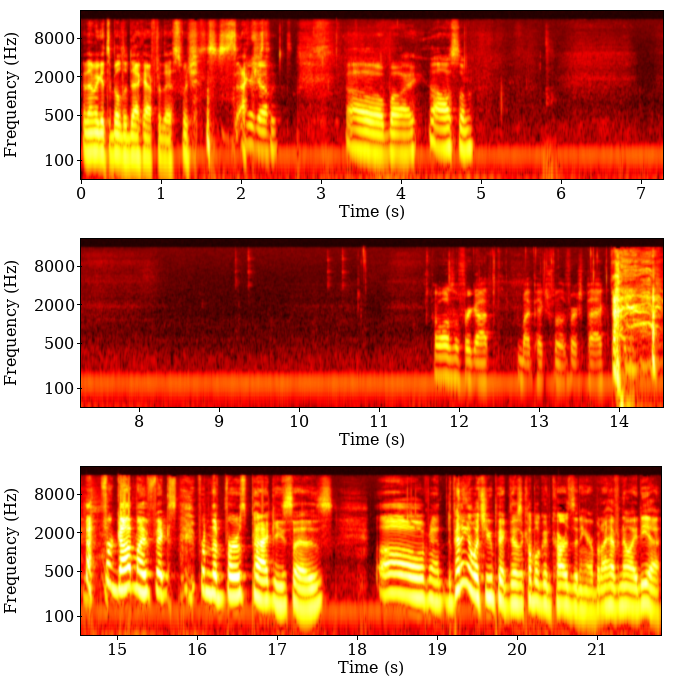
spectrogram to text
And then we get to build a deck after this, which is actually. Oh boy, awesome! I also forgot my picks from the first pack. Forgot my fix from the first pack. He says. Oh man, depending on what you pick, there's a couple good cards in here, but I have no idea.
